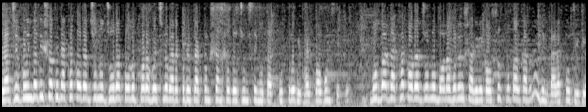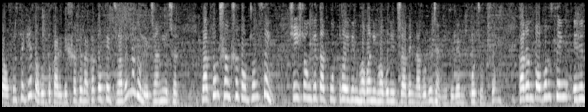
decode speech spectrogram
রাজ্যের গোয়েন্দাদের সাথে দেখা করার জন্য জোড়া তলব করা হয়েছিল ব্যারাকপুরের প্রাক্তন সাংসদ অর্জুন সিং ও তার পুত্র বিধায়ক পবন সিংকে। বুধবার দেখা করার জন্য বলা হলেও শারীরিক অসুস্থতার কারণে এদিন ব্যারাকপুর ডিডি অফিসে গিয়ে তদন্তকারীদের সাথে দেখা করতে যাবেন না বলে জানিয়েছেন প্রাক্তন সাংসদ অর্জুন সিং। সেই সঙ্গে তার পুত্র এদিন ভবানী ভবনে যাবেন না বলে জানিয়ে দিলেন অর্জুন সিং। কারণ পবন সিং এদিন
